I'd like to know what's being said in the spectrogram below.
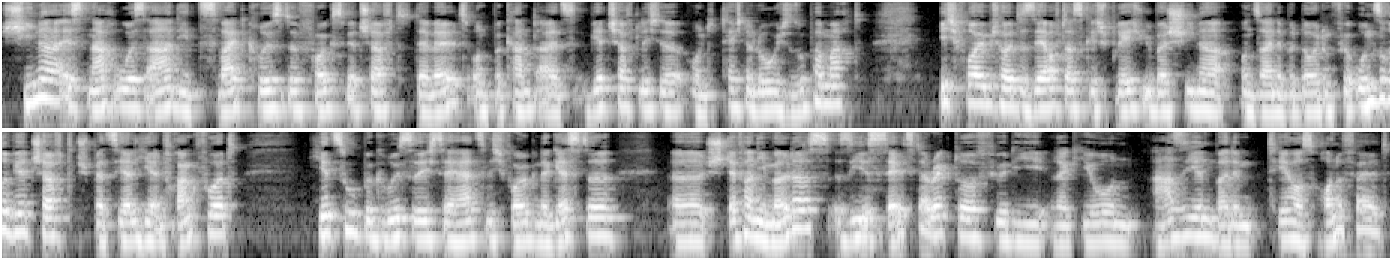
China ist nach USA die zweitgrößte Volkswirtschaft der Welt und bekannt als wirtschaftliche und technologische Supermacht. Ich freue mich heute sehr auf das Gespräch über China und seine Bedeutung für unsere Wirtschaft, speziell hier in Frankfurt. Hierzu begrüße ich sehr herzlich folgende Gäste. Äh, Stefanie Mölders, sie ist Sales Director für die Region Asien bei dem Teehaus Ronnefeld,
